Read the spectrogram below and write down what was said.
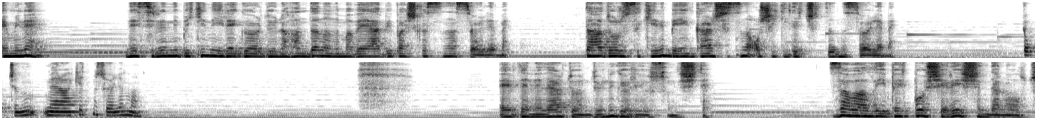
Emine, Nesrin'i bikiniyle gördüğünü Handan Hanım'a veya bir başkasına söyleme. Daha doğrusu Kerim Bey'in karşısına o şekilde çıktığını söyleme. Yok canım merak etme söylemem. Evde neler döndüğünü görüyorsun işte. Zavallı İpek boş yere işinden oldu.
